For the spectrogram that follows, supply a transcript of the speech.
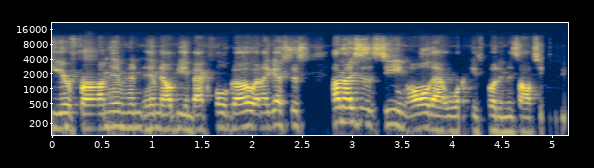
gear from him, and him now being back full go? And I guess just how nice is it seeing all that work he's put in this offseason?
